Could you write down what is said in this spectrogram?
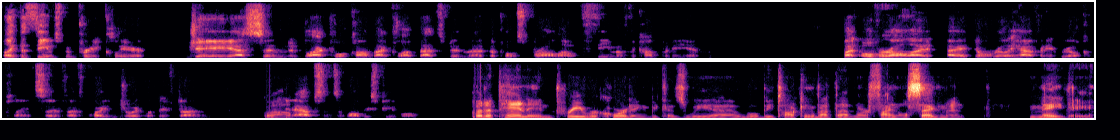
like the theme's been pretty clear. JAS and, and Blackpool Combat Club. That's been the, the post brawl out theme of the company, and but overall, I, I don't really have any real complaints. I've, I've quite enjoyed what they've done Wow. in absence of all these people. Put a pin in pre-recording because we uh, will be talking about that in our final segment. Maybe.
